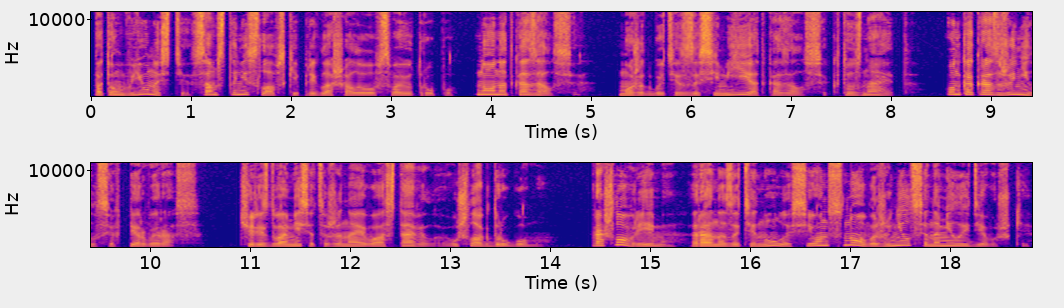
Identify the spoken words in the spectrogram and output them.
Потом в юности сам Станиславский приглашал его в свою труппу. Но он отказался. Может быть, из-за семьи отказался, кто знает. Он как раз женился в первый раз. Через два месяца жена его оставила, ушла к другому. Прошло время, рана затянулась, и он снова женился на милой девушке.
